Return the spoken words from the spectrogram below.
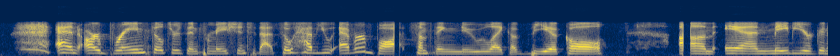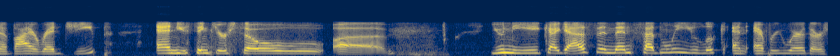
and our brain filters information to that. So, have you ever bought something new, like a vehicle, um, and maybe you're going to buy a red Jeep, and you think you're so uh, unique, I guess, and then suddenly you look and everywhere there's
